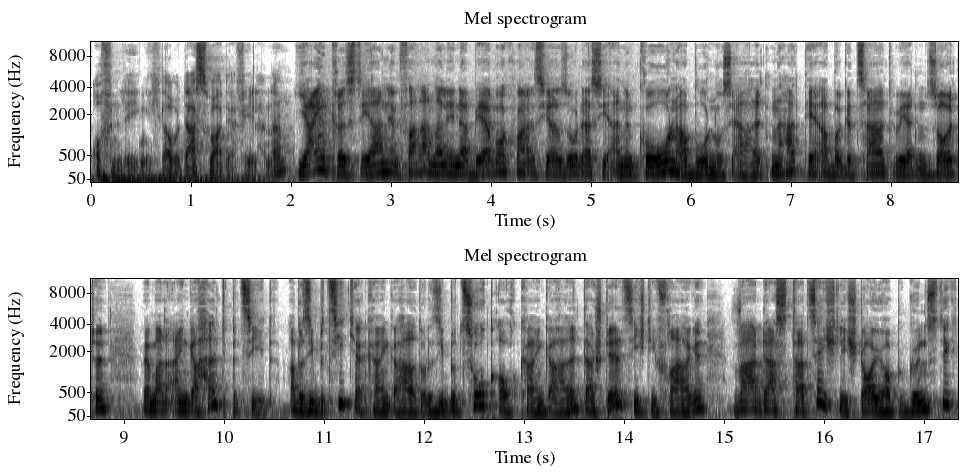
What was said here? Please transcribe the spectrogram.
offenlegen. Ich glaube, das war der Fehler. Ne? Jein, Christian, im Fall Annalena Baerbock war es ja so, dass sie einen Corona-Bonus erhalten hat, der aber gezahlt werden sollte, wenn man ein Gehalt bezieht. Aber sie bezieht bezieht ja kein Gehalt oder sie bezog auch kein Gehalt. Da stellt sich die Frage, war das tatsächlich steuerbegünstigt?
